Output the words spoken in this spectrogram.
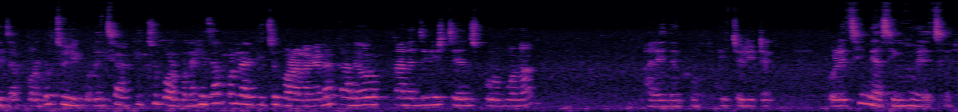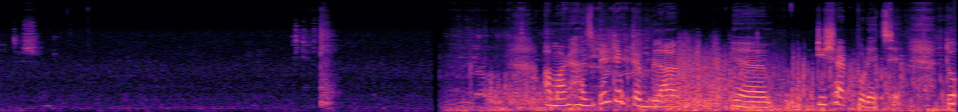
হেজাব পরবো, চুরি করেছি, আর কিচ্ছু পরবো না। হেজাব পরলে আর কিছু করা লাগে না কানেও কানের জিনিস চেঞ্জ করব না। আর এই দেখো, এই চুরিটা করেছি ম্যাচিং হয়েছে। এটার সঙ্গে আমার হাজব্যান্ড একটা ব্ল্যাক টি শার্ট পরেছে। তো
